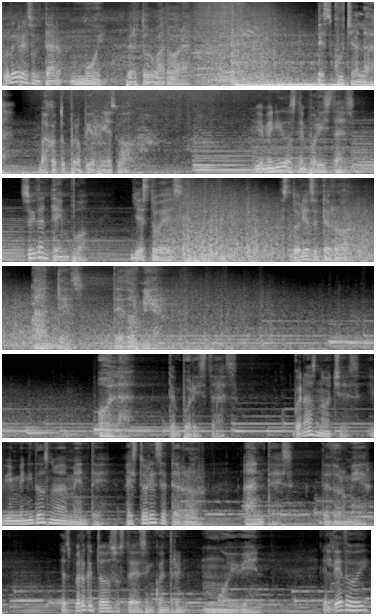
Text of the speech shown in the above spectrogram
puede resultar muy perturbadora. Escúchala bajo tu propio riesgo. Bienvenidos temporistas. Soy Dan Tempo y esto es Historias de terror antes de dormir. Hola, temporistas. Buenas noches y bienvenidos nuevamente a Historias de terror antes de dormir. Espero que todos ustedes se encuentren muy bien. El día de hoy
